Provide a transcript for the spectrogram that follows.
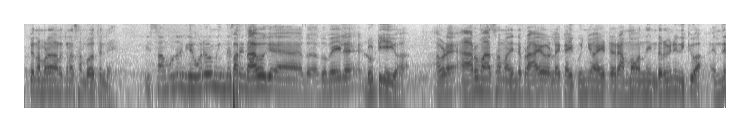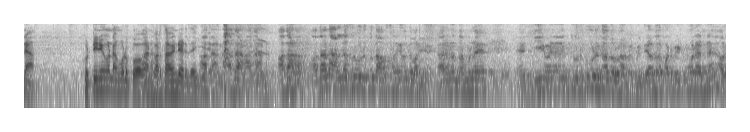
ഇപ്പം നമ്മുടെ നടക്കുന്ന സംഭവത്തിന്റെ ഈ സമുദ്ര ഗൗരവം ഭർത്താവ് ദുബൈയിൽ ഡ്യൂട്ടി ചെയ്യുക അവിടെ ആറുമാസം അതിന്റെ പ്രായമുള്ള കൈക്കുഞ്ഞുമായിട്ട് ഒരു അമ്മ വന്ന് ഇന്റർവ്യൂവിന് നിൽക്കുക എന്തിനാ? കുട്ടീനെയും കൊണ്ട് അങ്ങോട്ട് പോകാൻ ഭർത്താവിന്റെ അടുത്തേക്ക്. അതാണ് അതാണ് അതാണ് അതാണ്. അതാണ് അല്ലസർ കൊടുക്കുന്ന അവസരങ്ങൾ എന്ന് പറയുക. കാരണം നമ്മൾ ജീവന തുടുപ്പ് കൊടുക്കുക എന്നുള്ളതാണ്. വിദ്യാർത്ഥികളെ പഠിപ്പിക്കുമ്പോൾ തന്നെ അവർ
